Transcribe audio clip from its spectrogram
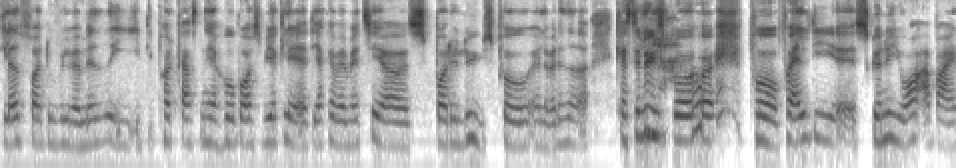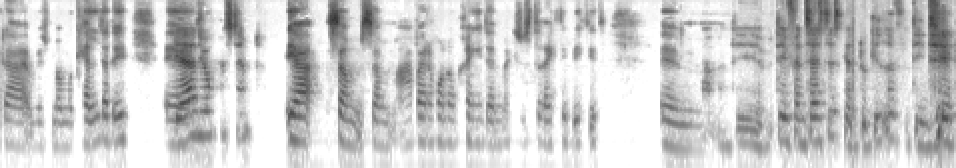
glad for, at du vil være med i, i podcasten her. Jeg håber også virkelig, at jeg kan være med til at spotte lys på, eller hvad det hedder, kaste lys på, på, på alle de uh, skønne jordarbejdere, hvis man må kalde det det. Ja, det er jo bestemt. ja, som, som arbejder rundt omkring i Danmark. Jeg synes, det er rigtig vigtigt. Øhm, Det, det er fantastisk, at du gider, fordi det,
